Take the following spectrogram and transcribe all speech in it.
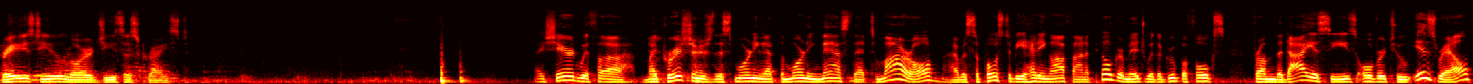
Praise to you, Lord Jesus Christ. I shared with uh, my parishioners this morning at the morning mass that tomorrow I was supposed to be heading off on a pilgrimage with a group of folks from the diocese over to Israel.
